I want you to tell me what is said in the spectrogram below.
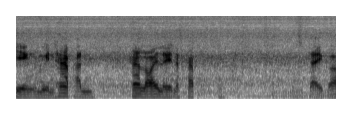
เอง 15,500 เลยนะครับสนใจก็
